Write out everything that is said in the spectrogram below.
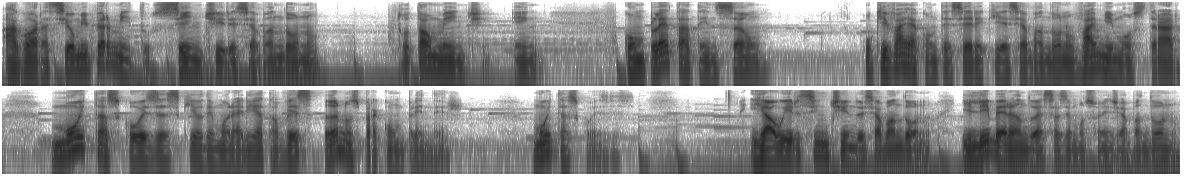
Agora, se eu me permito sentir esse abandono totalmente em completa atenção, o que vai acontecer é que esse abandono vai me mostrar muitas coisas que eu demoraria talvez anos para compreender. Muitas coisas. E ao ir sentindo esse abandono e liberando essas emoções de abandono,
